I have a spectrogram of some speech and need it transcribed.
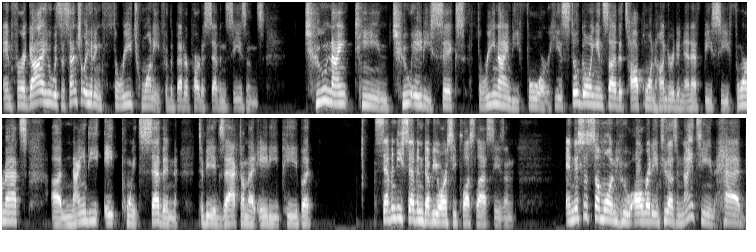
And for a guy who was essentially hitting 320 for the better part of seven seasons, 219, 286, 394. He is still going inside the top 100 in NFBC formats, uh, 98.7 to be exact on that ADP, but 77 WRC plus last season. And this is someone who already in 2019 had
